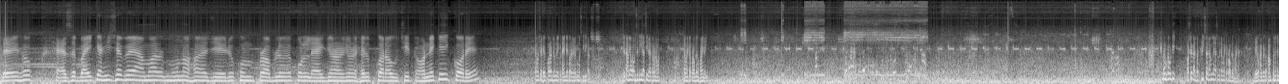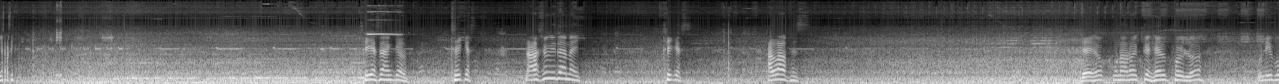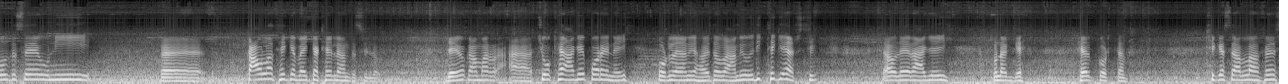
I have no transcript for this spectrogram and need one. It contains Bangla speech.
যাই হোক অ্যাজ এ বাইকার হিসেবে আমার মনে হয় যে এরকম প্রবলেমে পড়লে একজন আরেকজনের হেল্প করা উচিত। অনেকেই করে। ঠিক আছে আঙ্কেল ঠিক আছে। অসুবিধা নাই। ঠিক আছে। আল্লাহ হাফিজ। যাই হোক, ওনারও একটু হেল্প হইল। উনি বলতেছে, উনি কাওলা থেকে বাইকটা ঠেলে আনতেছিল। যাই হোক, আমার চোখে আগে পড়ে নেই। পড়লে আমি হয়তো আমি ওই দিক থেকে আসছি। তাহলে এর আগেই ওনাকে হেল্প করতাম। ঠিক আছে, আল্লাহ হাফেজ।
